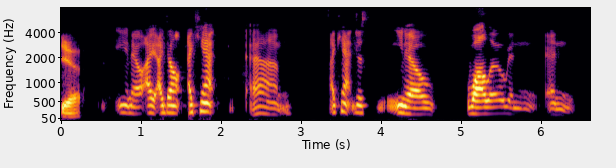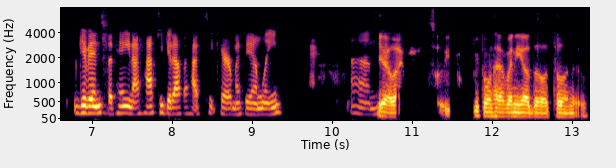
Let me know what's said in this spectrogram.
Yeah. You know, I, I don't, I can't, um, I can't just, you know, wallow and, and give in to the pain. I have to get up. I have to take care of my family. Um, Yeah, like so you, don't have any other alternative.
